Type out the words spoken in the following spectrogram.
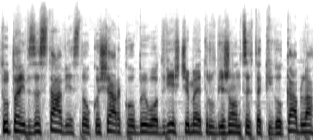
Tutaj w zestawie z tą kosiarką było 200 metrów bieżących takiego kabla.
